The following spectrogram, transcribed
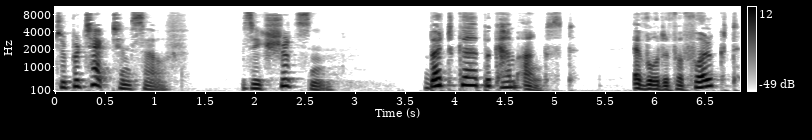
to protect himself, sich schützen. Böttger bekam Angst. Er wurde verfolgt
